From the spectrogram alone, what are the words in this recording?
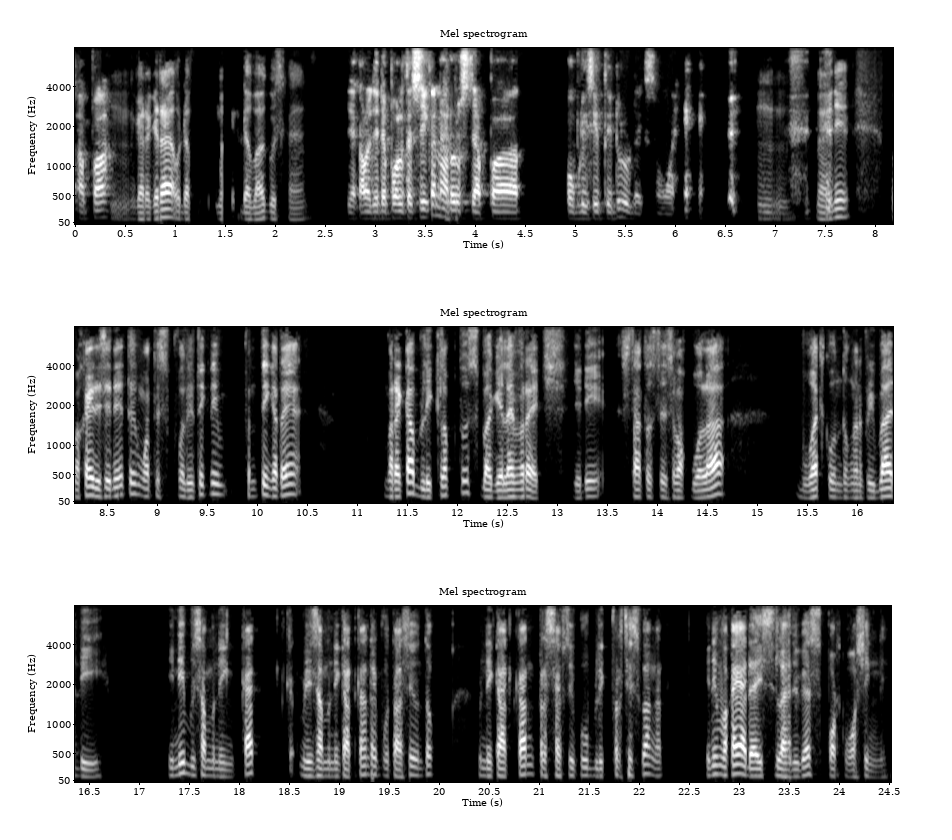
apa? Hmm, gara-gara udah udah bagus kan? Ya kalau jadi politisi kan harus dapat publicity dulu deh semua hmm, nah ini makanya di sini tuh motif politik nih penting. Katanya mereka beli klub tuh sebagai leverage jadi status di sepak bola buat keuntungan pribadi ini bisa meningkat bisa meningkatkan reputasi untuk meningkatkan persepsi publik persis banget. Ini makanya ada istilah juga sport washing nih.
